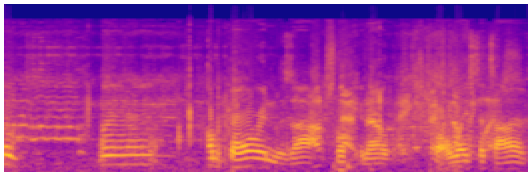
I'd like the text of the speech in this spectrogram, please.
Oh, man, how boring was that? Outstanding. Fucking hell. What a waste of time.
